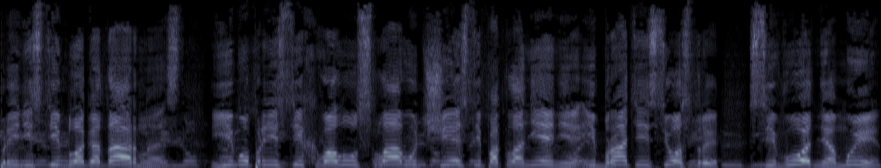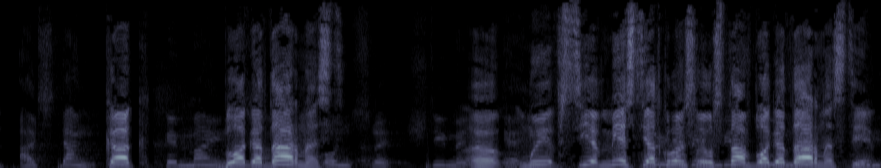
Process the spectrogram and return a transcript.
принести благодарность, Ему принести хвалу, славу, честь и поклонение. И, братья и сестры, сегодня мы, как благодарность, мы все вместе откроем свои уста в благодарности.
